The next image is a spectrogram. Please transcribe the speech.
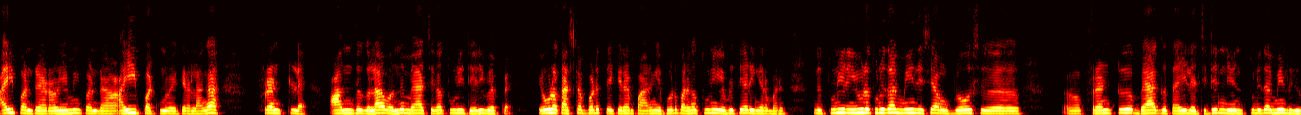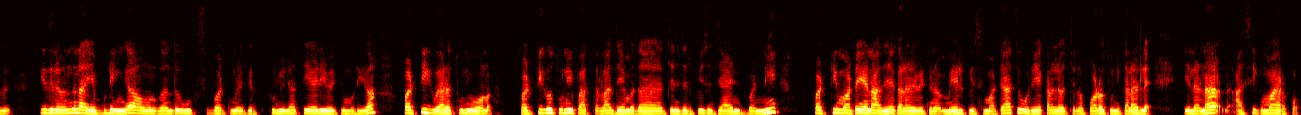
ஐ பண்ணுற இடம் எம்மிங் பண்ணுற ஐ பட்டன் வைக்கிறலாங்க. ஃப்ரண்ட்டில் அதுக்கெல்லாம் வந்து மேட்சிங்காக துணி தேடி வைப்பேன். எவ்வளோ கஷ்டப்பட்டு தைக்கிறேன் பாருங்கள் இப்போ பாருங்கள் துணி எப்படி தேடிங்கிற பாருங்க இந்த துணியில் இவ்வளோ துணி தான் மீந்துச்சு. அவங்க ப்ளவுஸு ஃப்ரண்ட்டு பேக்கு தையல் வச்சுட்டு இந்த துணி தான் மீந்துக்குது. இதில் வந்து நான் எப்படிங்க அவங்களுக்கு வந்து உக்ஸ் பட்டன் வைக்கிறது துணிலாம் தேடி வைக்க முடியும். பட்டிக்கு வேறு துணி ஓணும். பட்டிக்கும் துணி பார்த்தலாம் அதே மாதிரி தான் சின்ன சின்ன பீஸை ஜாயின் பண்ணி பட்டி மட்டும் ஏன்னா அதே கலரில் வைக்கணும். மேல் பீஸ் மட்டும் ஒரே கலரில் வச்சிடணும். புடவை துணி கலரில் இல்லைன்னா அசிங்கமாக இருக்கும்.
